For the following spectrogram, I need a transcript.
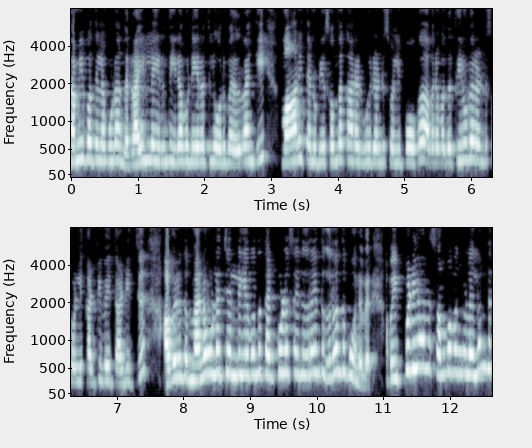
சமீபத்துல கூட அந்த ரயில்ல இருந்து இரவு நேரத்துல ஒருவர் இறங்கி மாறி தன்னுடைய சொந்தக்காரர் வீடு என்று சொல்லி போக அவரை வந்து திருடர் என்று சொல்லி கட்டி வைத்து அடிச்சு அவர் அந்த மன உளைச்சல்லையே வந்து தற்கொலை செய்து இறந்து இறந்து போனவர். அப்ப இப்படியான சம்பவங்கள் எல்லாம் இந்த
